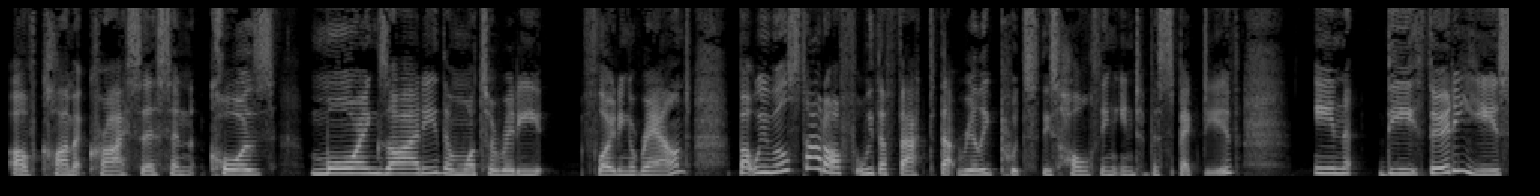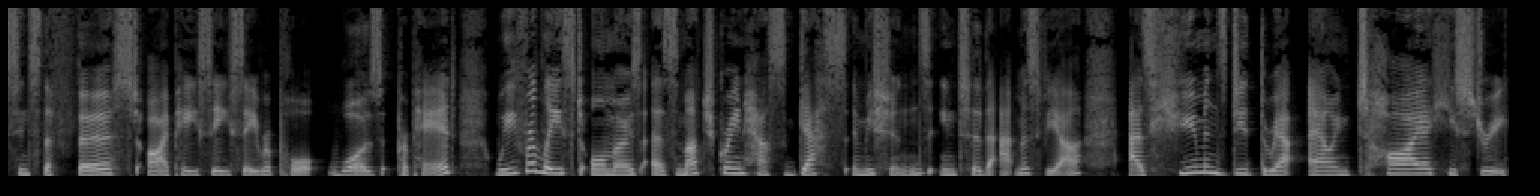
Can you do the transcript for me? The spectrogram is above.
of climate crisis and cause more anxiety than what's already floating around. But we will start off with a fact that really puts this whole thing into perspective. In the 30 years since the first IPCC report was prepared, we've released almost as much greenhouse gas emissions into the atmosphere as humans did throughout our entire history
